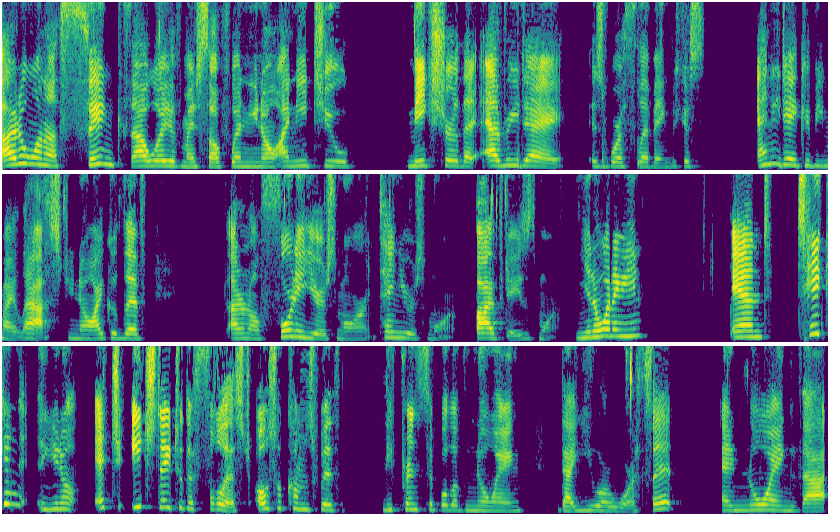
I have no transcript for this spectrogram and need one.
I don't want to think that way of myself when, you know, I need to make sure that every day is worth living because any day could be my last. You know, I could live, I don't know, 40 years more, 10 years more, five days more. You know what I mean? And taking, you know, each, each day to the fullest also comes with the principle of knowing that you are worth it and knowing that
